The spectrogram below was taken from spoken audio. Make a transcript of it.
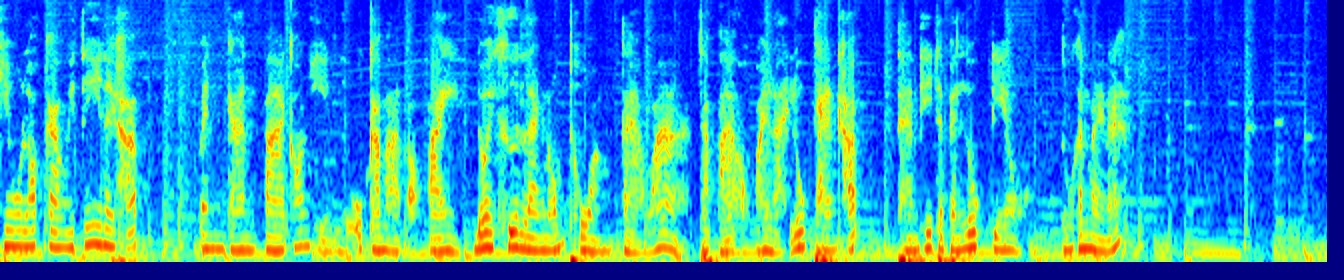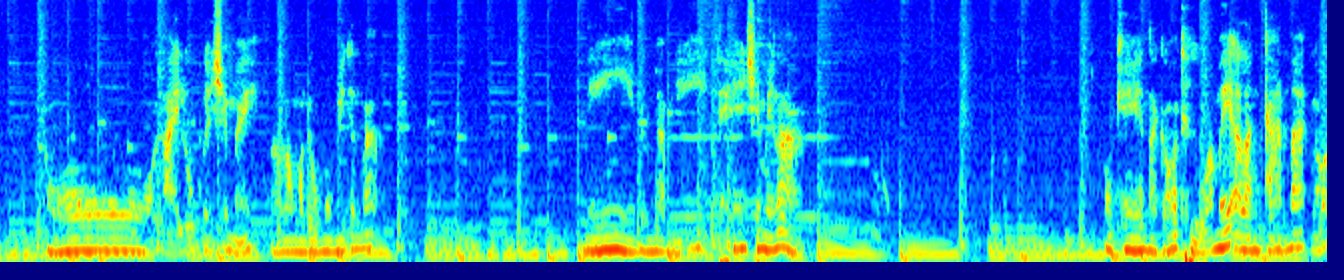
กิล Rock Gravity เลยครับ เป็นการปาก้อนหินหรืออุกกาบาตออกไป โดยคลื่นแรงโน้มถ่วง แต่ว่าจะปาออกไปหลายลูกแทนครับ แทนที่จะเป็นลูกเดียว ดูกันใหม่นะโอ้หลายลูกเลยใช่ไหมเราลองมาดูมุมนี้กันบ้างนี่เป็นแบบนี้เท่ใช่ไหมล่ะโอเค แต่ก็ถือว่าไม่อลังการมากเนาะ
